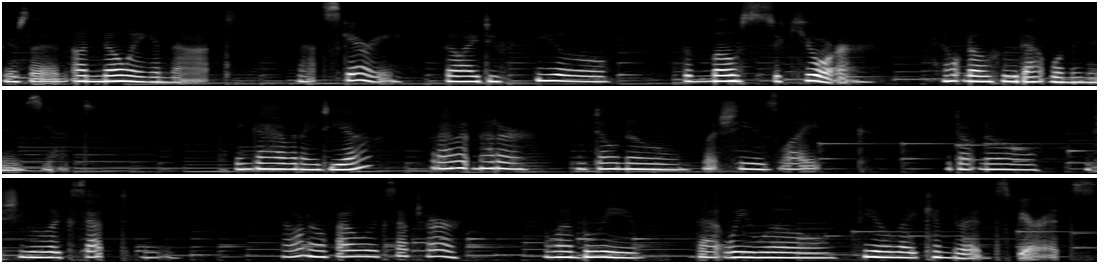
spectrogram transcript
There's an unknowing in that. That's scary, though I do feel the most secure. I don't know who that woman is yet. I think I have an idea, but I haven't met her. I don't know what she is like. I don't know if she will accept me. I don't know if I will accept her. I want to believe that we will feel like kindred spirits,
